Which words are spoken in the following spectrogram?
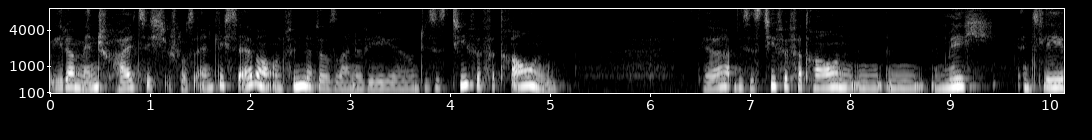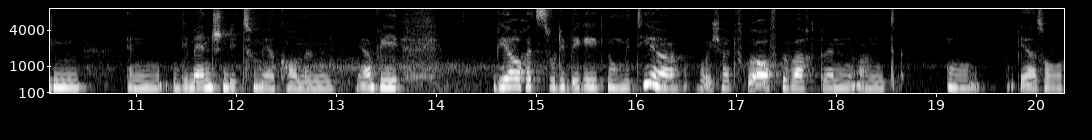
jeder Mensch heilt sich schlussendlich selber und findet da seine Wege. Und dieses tiefe Vertrauen, ja, dieses tiefe Vertrauen in, in, in mich, ins Leben, in, die Menschen, die zu mir kommen. Ja, wie, wie auch jetzt so die Begegnung mit dir, wo ich halt früher aufgewacht bin und mm, ja so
